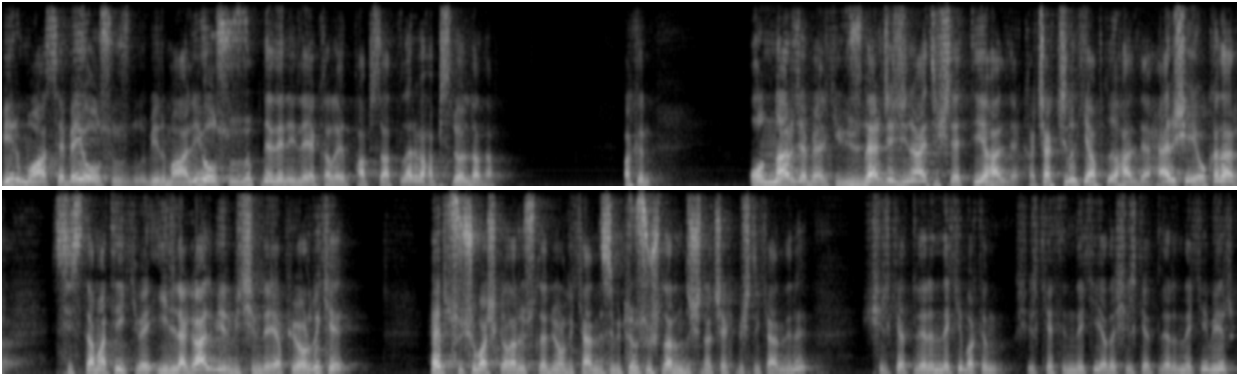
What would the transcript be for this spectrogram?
bir muhasebe yolsuzluğu, bir mali yolsuzluk nedeniyle yakalayıp hapse attılar ve hapiste öldü adam. Bakın onlarca belki yüzlerce cinayet işlettiği halde, kaçakçılık yaptığı halde her şeyi o kadar sistematik ve illegal bir biçimde yapıyordu ki hep suçu başkaları üstleniyordu. Kendisi bütün suçların dışına çekmişti kendini. Şirketlerindeki bakın şirketindeki ya da şirketlerindeki bir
